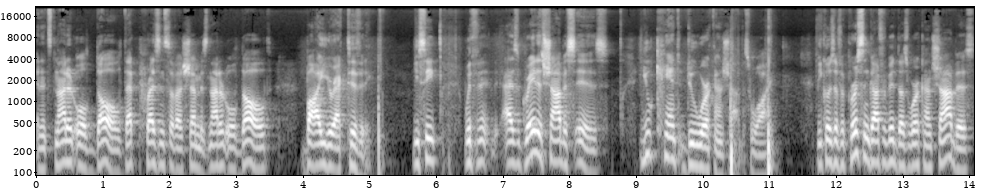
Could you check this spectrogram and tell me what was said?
and it's not at all dulled that presence of Hashem is not at all dulled by your activity. You see with as great as Shabbos is you can't do work on Shabbos. Why? Because if a person God forbid does work on Shabbos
